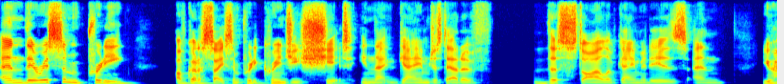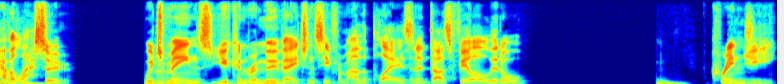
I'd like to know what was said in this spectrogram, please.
And there is some pretty, I've got to say, some pretty cringy shit in that game just out of the style of game it is. And you have a lasso, which Mm. means you can remove agency from other players, and it does feel a little cringy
